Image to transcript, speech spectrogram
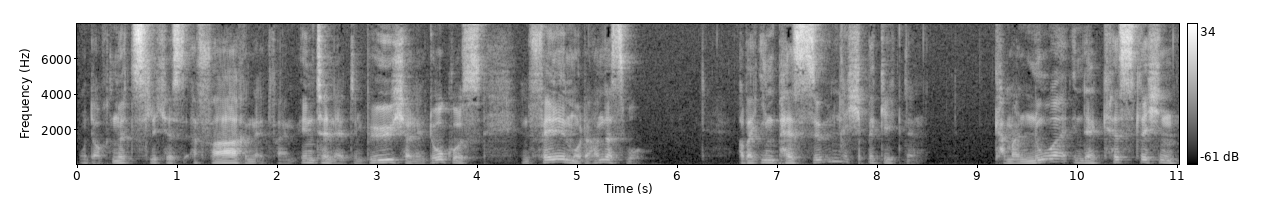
und auch Nützliches erfahren, etwa im Internet, in Büchern, in Dokus, in Filmen oder anderswo. Aber ihm persönlich begegnen kann man nur in der christlichen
